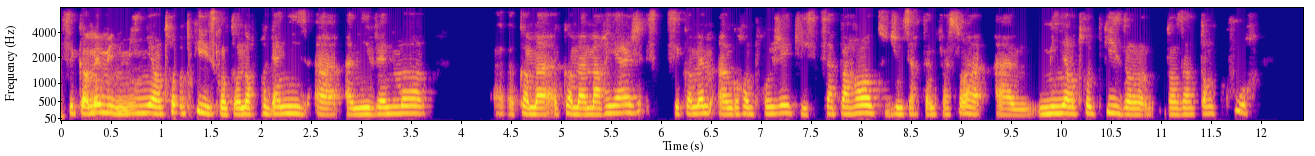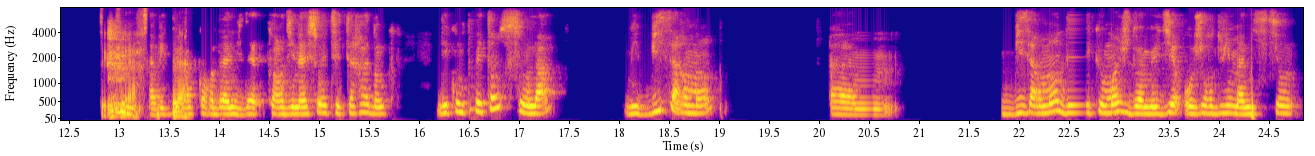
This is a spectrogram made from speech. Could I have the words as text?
C'est quand même une mini-entreprise. Quand on organise un un événement, heu, comme un comme un mariage, c'est quand même un grand projet qui s'apparente d'une certaine façon à à une mini-entreprise dans dans un temps court, clair, avec de la coordination et cetera. Donc les compétences sont là, mais bizarrement, hem, bizarrement, dès que moi je dois me dire: «Aujourd'hui ma mission,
